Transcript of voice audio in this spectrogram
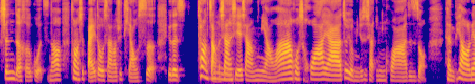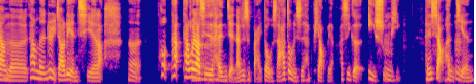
生的和果子，然后通常是白豆沙，然后去调色，有的。通常长得像一些像鸟啊，或是花呀，最有名就是像樱花，就这种很漂亮的。他们日语叫链切了，嗯，它它它味道其实很简单，就是白豆沙。它重点是很漂亮，它是一个艺术品，很小很甜，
